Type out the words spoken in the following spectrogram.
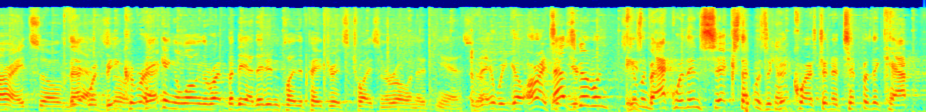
All right, so That yeah, would be so correct. Thinking along the right, but yeah, they didn't play the Patriots twice in a row, and it, yeah. So. There we go. All right, so that's a good one. A good He's one. back within six. That was a Okay. good question. A tip of the cap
